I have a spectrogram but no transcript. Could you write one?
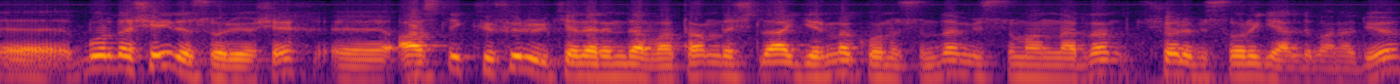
Ee, burada şeyi de soruyor şeyh. Ee, asli küfür ülkelerinde vatandaşlığa girme konusunda Müslümanlardan şöyle bir soru geldi bana diyor.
